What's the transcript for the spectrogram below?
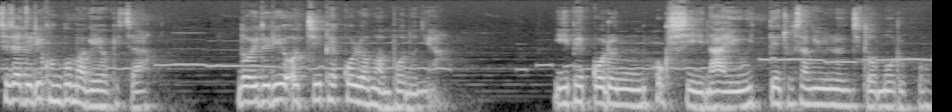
제자들이 궁금하게 여기자 너희들이 어찌 백골로만 보느냐? 이 백골은 혹시 나의 윗대 조상일는지도 모르고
